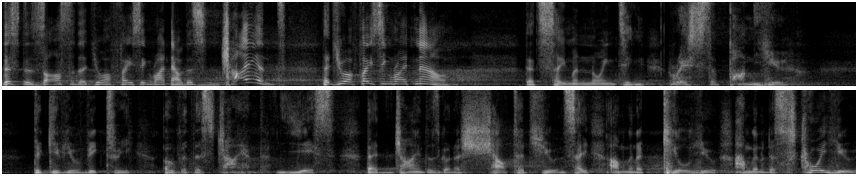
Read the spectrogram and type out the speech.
This disaster that you are facing right now, this giant that you are facing right now, that same anointing rests upon you to give you victory over this giant. Yes, that giant is going to shout at you and say, I'm going to kill you, I'm going to destroy you.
